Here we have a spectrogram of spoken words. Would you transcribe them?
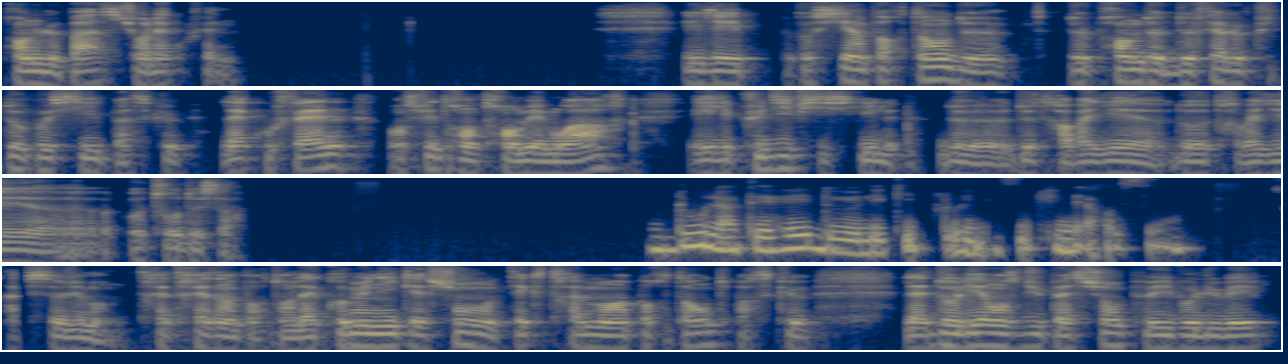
prendre le pas sur l'acouphène il est aussi important de, de prendre, de, de, le faire le plus tôt possible parce que l'acouphène ensuite rentre en mémoire et il est plus difficile de, de travailler, de travailler euh, autour de ça. D'où l'intérêt de l'équipe pluridisciplinaire aussi. Hein. Absolument, très très important. La communication est extrêmement importante parce que la doléance du patient peut évoluer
